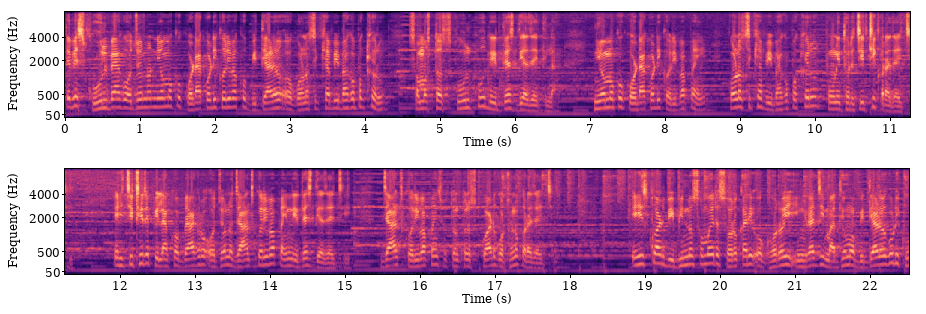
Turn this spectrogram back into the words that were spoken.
তেবে স্কুল ব্যাগ ওজন নিয়মক কড়াকড়ি করা বিদ্যালয় ও গণশিক্ষা বিভাগ পক্ষ সমস্ত স্কুলকু নির্দেশ দিয়া যাইতিলা। ନିୟମକୁ କଡ଼ାକଡ଼ି କରିବା ପାଇଁ ଗଣଶିକ୍ଷା ବିଭାଗ ପକ୍ଷରୁ ପୁଣି ଥରେ ଚିଠି କରାଯାଇଛି ଏହି ଚିଠିରେ ପିଲାଙ୍କ ବ୍ୟାଗ୍ର ଓଜନ ଯାଞ୍ଚ କରିବା ପାଇଁ ନିର୍ଦ୍ଦେଶ ଦିଆଯାଇଛି ଯାଞ୍ଚ କରିବା ପାଇଁ ସ୍ୱତନ୍ତ୍ର ସ୍କ୍ୱାଡ୍ ଗଠନ କରାଯାଇଛି ଏହି ସ୍କ୍ୱାଡ୍ ବିଭିନ୍ନ ସମୟରେ ସରକାରୀ ଓ ଘରୋଇ ଇଂରାଜୀ ମାଧ୍ୟମ ବିଦ୍ୟାଳୟଗୁଡ଼ିକୁ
